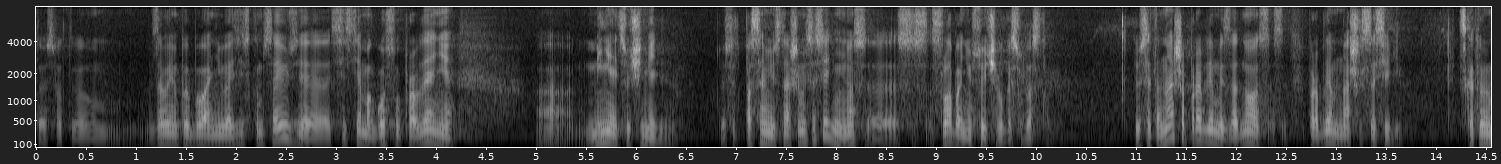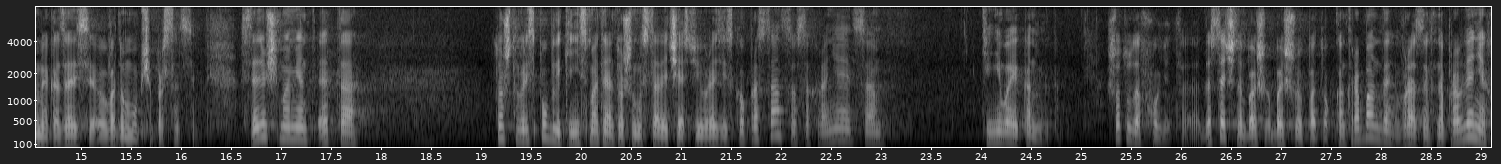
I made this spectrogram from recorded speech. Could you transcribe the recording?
То есть вот эм, за время пребывания в Евразийском Союзе система госуправления э, меняется очень медленно. То есть по сравнению с нашими соседями у нас слабое неустойчивое государство. То есть это наша проблема и заодно проблема наших соседей, с которыми мы оказались в одном общем пространстве. Следующий момент – это то, что в республике, несмотря на то, что мы стали частью евразийского пространства, сохраняется теневая экономика. Что туда входит? Достаточно большой поток контрабанды в разных направлениях.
